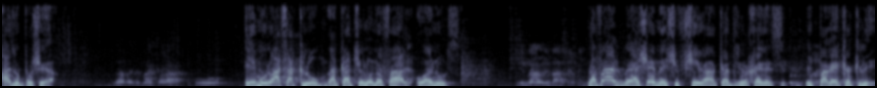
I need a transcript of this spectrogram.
אז הוא פושע. לא, אבל מה קרה? אם הוא לא עשה כלום והכד שלו נפל, הוא אנוס. ממה הוא... ובא אשר מן- נפל והשמש הפשירה הכד של החרס, התפרק הכלי.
